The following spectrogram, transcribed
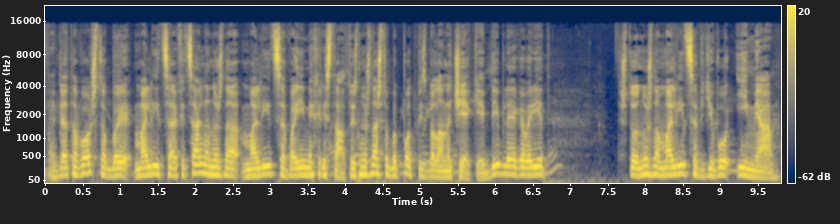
Для того, чтобы молиться официально, нужно молиться во имя Христа. То есть нужно, чтобы подпись была на чеке. Библия говорит, что нужно молиться в Его имя.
